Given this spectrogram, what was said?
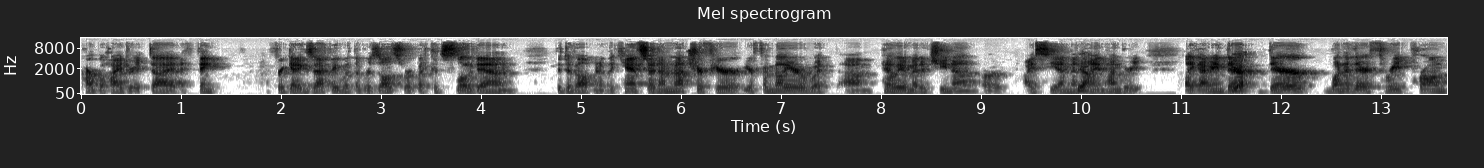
carbohydrate diet, I think I forget exactly what the results were, but could slow down the development of the cancer. And I'm not sure if you're you're familiar with um, paleomedicina or ICMNI yeah. in Hungary. Like, I mean, they're, yeah. they're one of their three pronged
